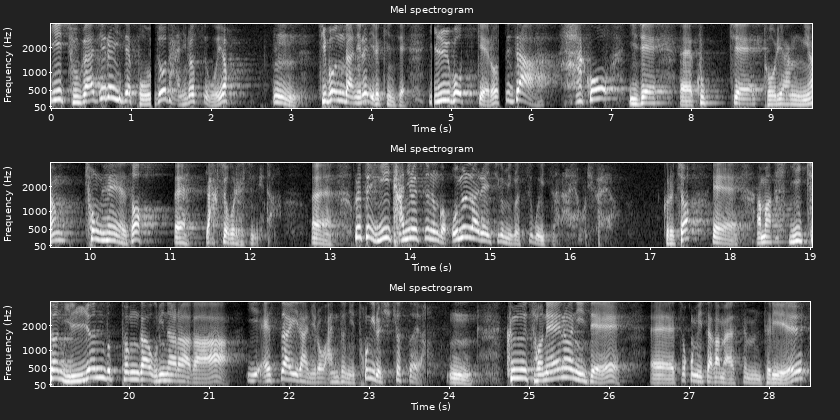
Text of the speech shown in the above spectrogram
이 두 가지를 이제 보조 단위로 쓰고요. 음, 기본 단위를 이렇게 이제 일곱 개로 쓰자 하고 이제 에, 국제 도량령 총회에서 예, 약속을 했습니다. 예, 그래서 이 단위를 쓰는 거 오늘날에 지금 이걸 쓰고 있잖아요, 우리가요. 그렇죠? 예, 아마 2001년부터인가 우리나라가 이 SI 단위로 완전히 통일을 시켰어요. 음, 그 전에는 이제 에, 조금 이따가 말씀드릴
